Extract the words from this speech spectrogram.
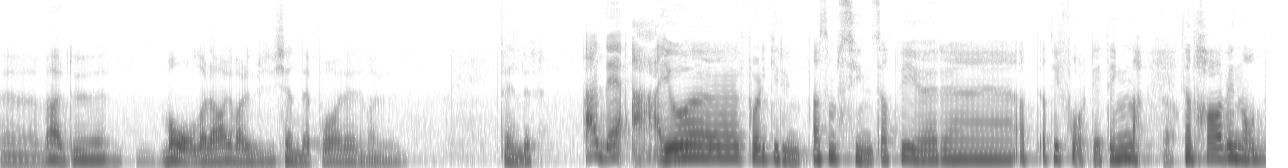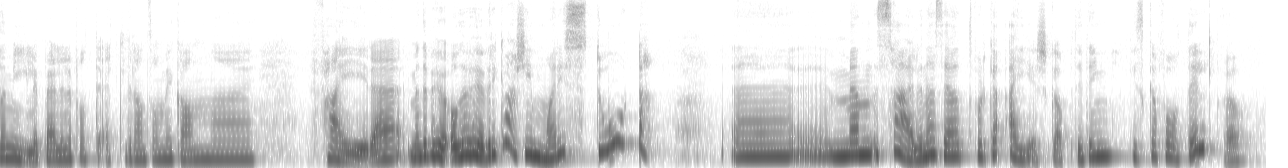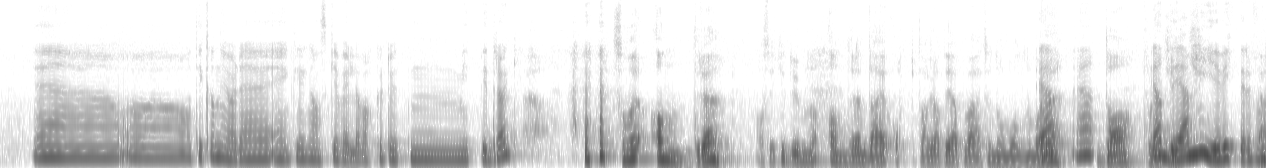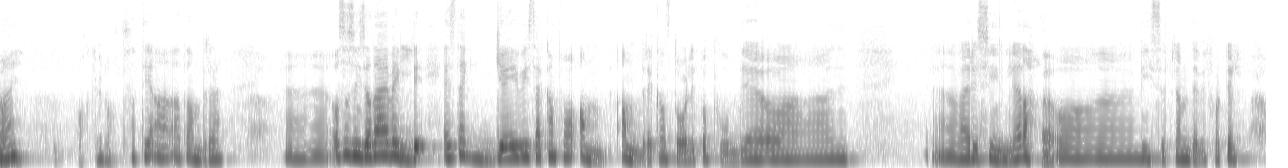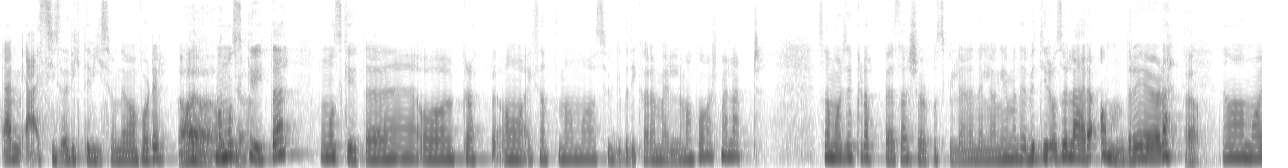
Eh, Hva er det du måler da, eller hva er det du kjenner på, eller hva er det du teller? Ja, det er jo øh, folk rundt meg som syns at vi gjør øh, at, at vi får til ting, da. Ja. Sånn. Har vi nådd en milepæl eller fått til et eller annet som vi kan feire men det behøver, Og det behøver ikke være så innmari stort, da. Eh, men særlig når jeg ser at folk har eierskap til ting de skal få til. Ja. eh, og at de kan gjøre det egentlig ganske vel og vakkert uten mitt bidrag. Så når andre, altså ikke du, men når andre enn deg oppdager at de er på vei til å nå målene våre, Ja, ja. da får du Ja, det er mye viktigere for meg. Akkurat. At, de, at andre eh, Og så syns jeg det er veldig Jeg synes det er gøy hvis jeg kan få an, andre kan stå litt på podiet og uh, være synlige da, Ja. og eh, vise frem det vi får til. Jeg, jeg syns det er viktig å vise frem det man får til. Ja, ja, ja, Man må skryte. Man må skryte og klappe. Og? Man må suge på de karamellene man får, som er lært. Så man må liksom klappe seg sjøl på skulderen en del ganger. Men det betyr også å lære andre å gjøre det. Ja. Men man må,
